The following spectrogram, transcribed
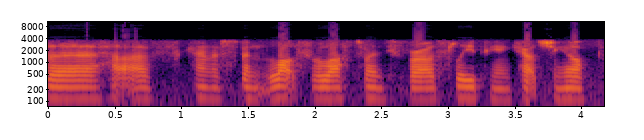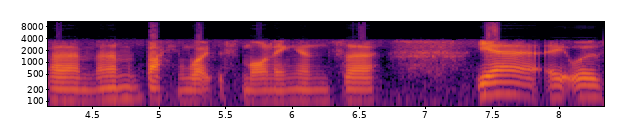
Uh, I've kind of spent lots of the last 24 hours sleeping and catching up. Um, and I'm back in work this morning, and uh, yeah, it was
